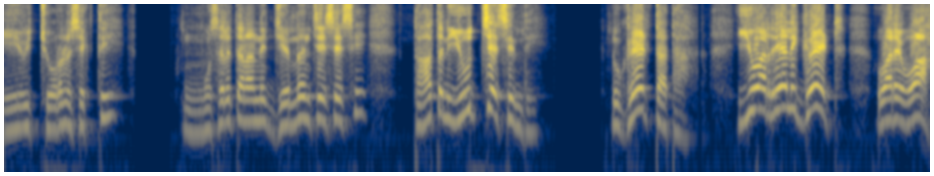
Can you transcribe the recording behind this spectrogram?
ఏవి చూరణ శక్తి? ముసలితనాన్ని జీర్ణం చేసేసి తాతని యూజ్ చేసింది. నువ్వు గ్రేట్ తాత. You are really great. వరే వా.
